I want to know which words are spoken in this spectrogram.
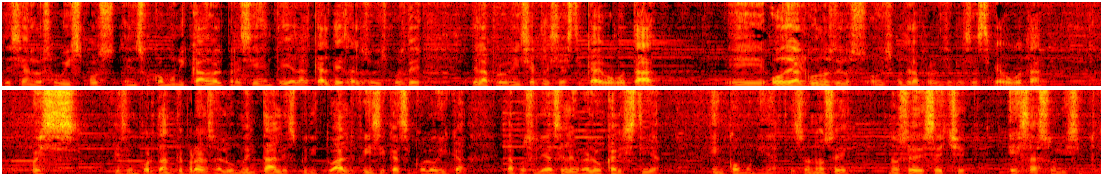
decían los obispos en su comunicado al presidente y a la alcaldesa, los obispos de, de la provincia eclesiástica de Bogotá, eh, o de algunos de los obispos de la provincia eclesiástica de Bogotá, pues es importante para la salud mental, espiritual, física, psicológica, la posibilidad de celebrar la Eucaristía en comunidad. Eso no se, no se deseche esa solicitud.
